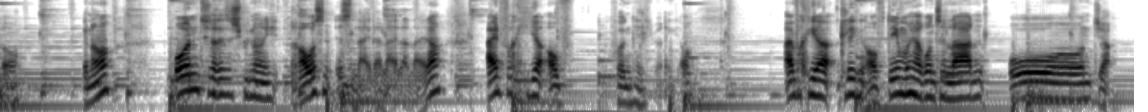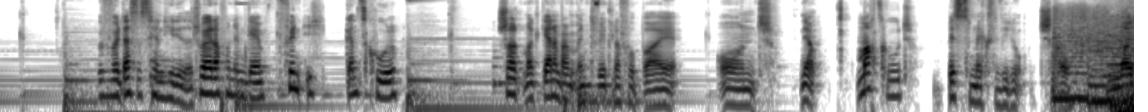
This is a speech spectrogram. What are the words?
So, genau. Und da das Spiel noch nicht draußen ist, leider, leider, leider, einfach hier auf Folgen kenne ich mir eigentlich auch. Einfach hier klicken auf Demo herunterladen und ja. Das ist hier dieser Trailer von dem Game. Finde ich ganz cool. Schaut mal gerne beim Entwickler vorbei. Und ja, macht's gut. Bis zum nächsten Video. Ciao, Leute.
